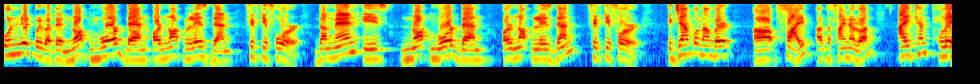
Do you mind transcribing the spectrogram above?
অনলি এর পরিবর্তে not more than or not less than fifty four the man is not more than or not less than fifty four example number five আর the final one I can play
